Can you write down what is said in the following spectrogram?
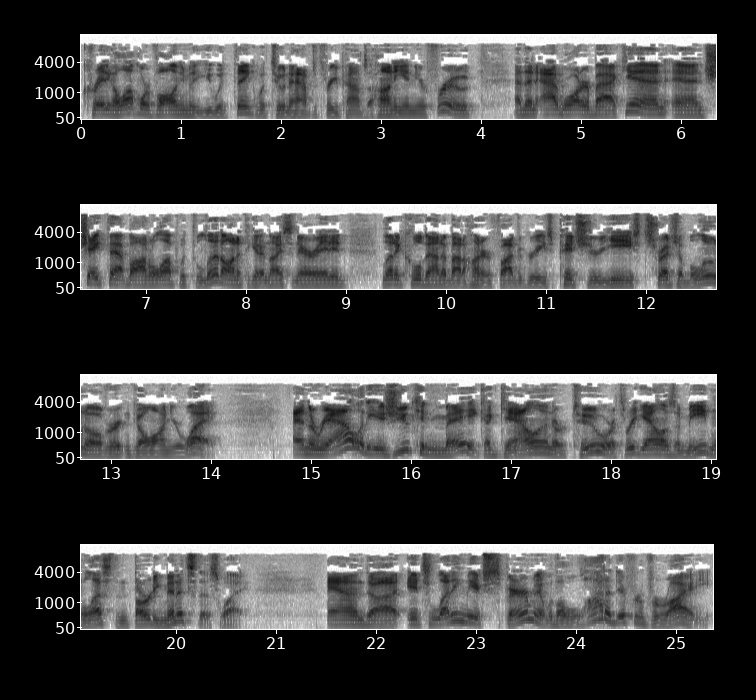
creating a lot more volume that you would think with two and a half to three pounds of honey in your fruit and then add water back in and shake that bottle up with the lid on it to get it nice and aerated. Let it cool down to about 105 degrees, pitch your yeast, stretch a balloon over it and go on your way. And the reality is you can make a gallon or two or three gallons of mead in less than 30 minutes this way. And uh, it's letting me experiment with a lot of different variety.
